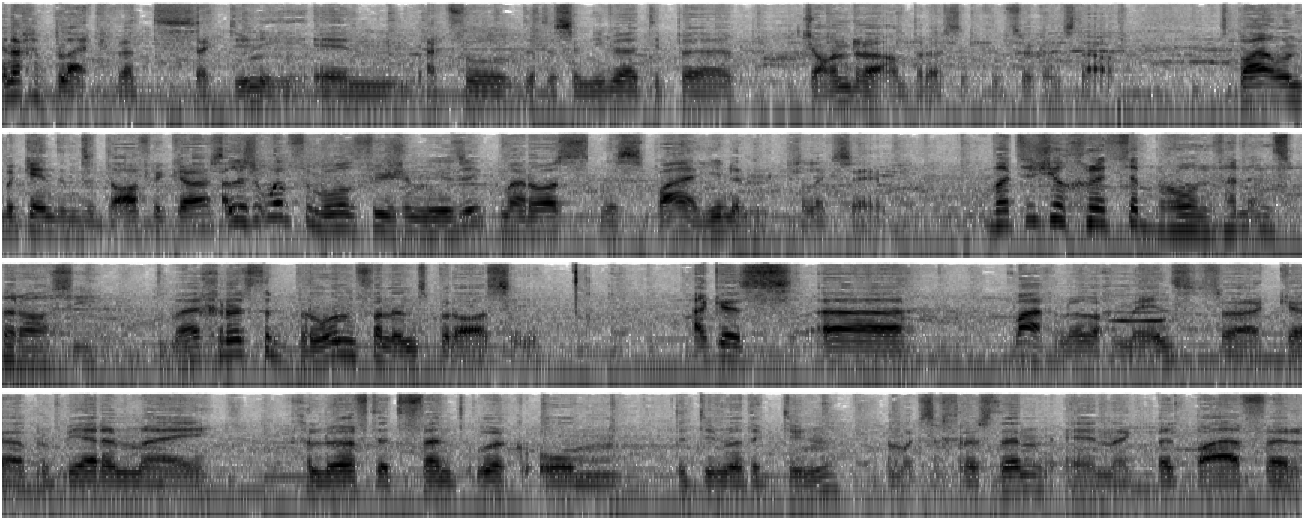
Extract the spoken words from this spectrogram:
enige plek wat ek doen nie en ek voel dit is 'n nuwe tipe genre amper as ek dit sou kan stel. Dit's baie onbekend in Suid-Afrika. Alles oop vir world fusion music, maar ons is baie hidden, sal ek sê. Wat is jou grootste bron van inspirasie? My grootste bron van inspirasie. Ek is 'n uh, baie gelowige mens, so ek uh, probeer in my geloof dit vind ook om te doen wat ek doen. Ek's 'n Christen en ek bid baie vir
